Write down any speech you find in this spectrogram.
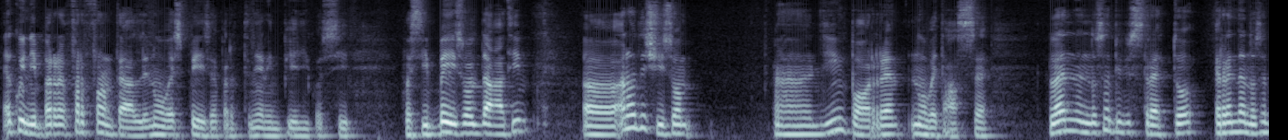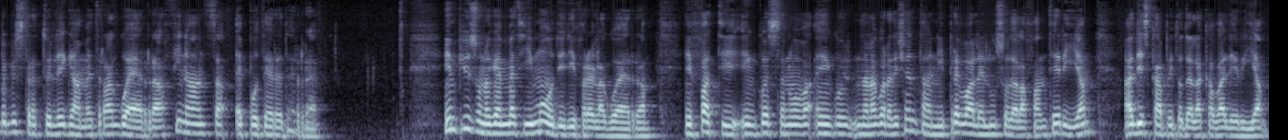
E quindi per far fronte alle nuove spese per tenere in piedi questi, questi bei soldati, eh, hanno deciso eh, di imporre nuove tasse, rendendo sempre più stretto, rendendo sempre più stretto il legame tra guerra, finanza e potere del re. In più sono cambiati i modi di fare la guerra. Infatti, in nuova, nella guerra dei cent'anni prevale l'uso della fanteria a discapito della cavalleria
